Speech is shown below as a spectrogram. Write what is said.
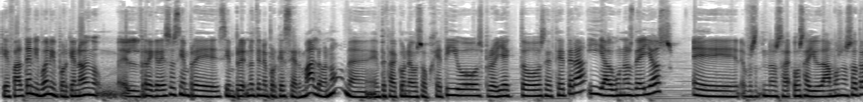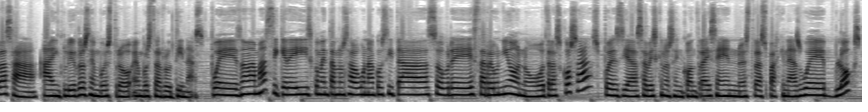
que falten. Y bueno, y por qué no, el regreso siempre, siempre no tiene por qué ser malo, ¿no? empezar con nuevos objetivos, proyectos, etcétera. Y algunos de ellos pues nos, os ayudamos nosotras a, incluirlos en, vuestro, en vuestras rutinas. Pues nada más, si queréis comentarnos alguna cosita sobre esta reunión o otras cosas, pues ya sabéis que nos encontráis en nuestras páginas web, blogs.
